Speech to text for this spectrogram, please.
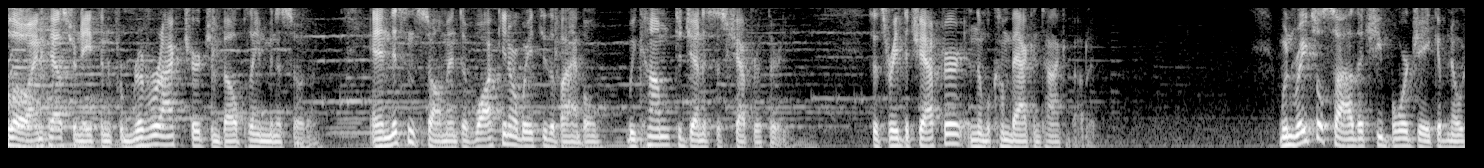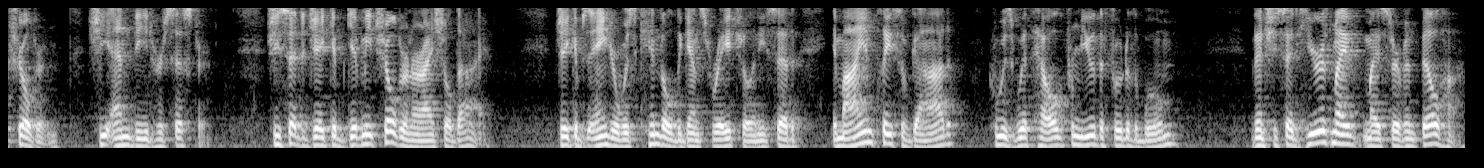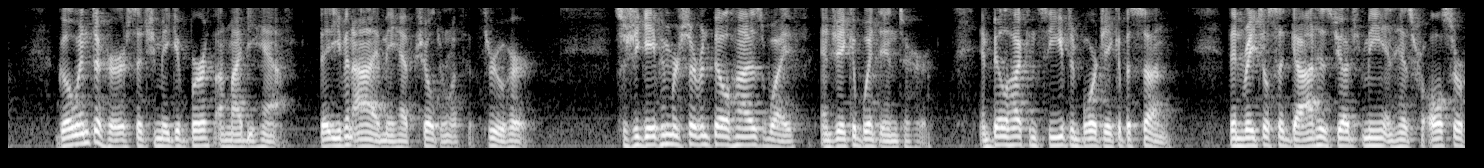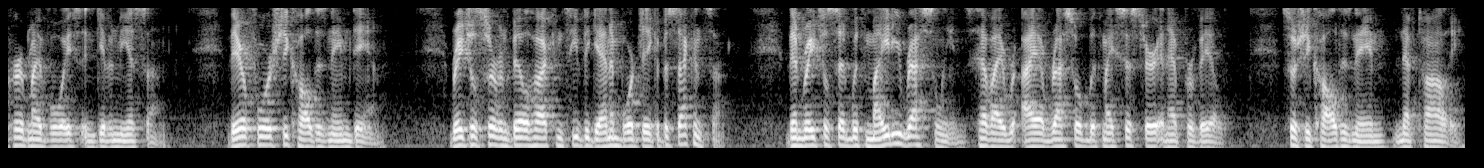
Hello, I'm Pastor Nathan from River Rock Church in Belle Plaine, Minnesota. And in this installment of walking our way through the Bible, we come to Genesis chapter 30. So let's read the chapter and then we'll come back and talk about it. When Rachel saw that she bore Jacob no children, she envied her sister. She said to Jacob, Give me children or I shall die. Jacob's anger was kindled against Rachel, and he said, Am I in place of God, who has withheld from you the fruit of the womb? Then she said, Here is my, my servant Bilhah. Go into her, so that she may give birth on my behalf, that even I may have children with through her. So she gave him her servant Bilhah his wife, and Jacob went in to her. And Bilhah conceived and bore Jacob a son. Then Rachel said, God has judged me, and has also heard my voice, and given me a son. Therefore she called his name Dan. Rachel's servant Bilhah conceived again and bore Jacob a second son. Then Rachel said, With mighty wrestlings have I, I have wrestled with my sister and have prevailed. So she called his name Naphtali.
